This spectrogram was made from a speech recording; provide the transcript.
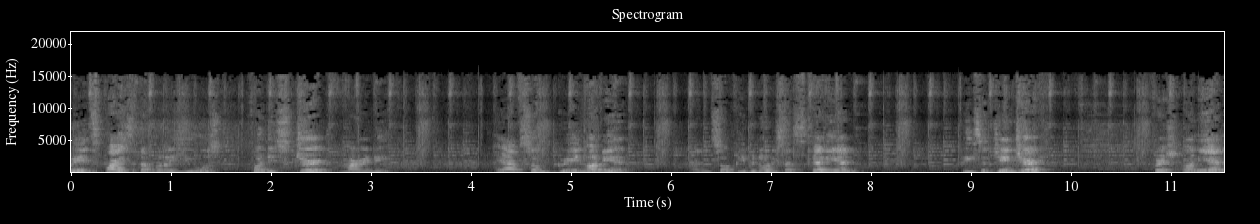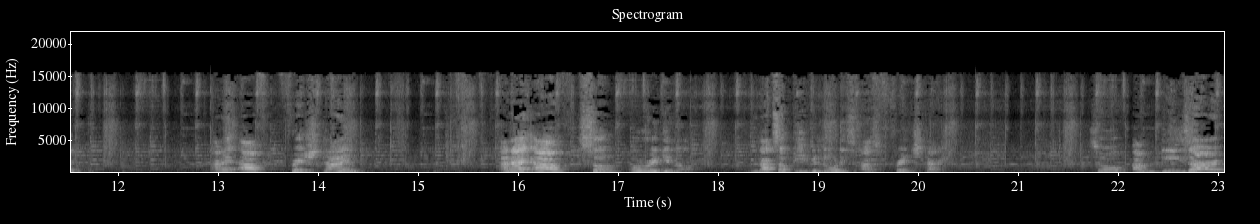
main spice that I'm to use for this jerk marinade. I have some green onion, and some people know this as scallion, piece of ginger, fresh onion, and I have fresh thyme, and I have some oregano. Lots of people know this as French thyme. So um, these are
